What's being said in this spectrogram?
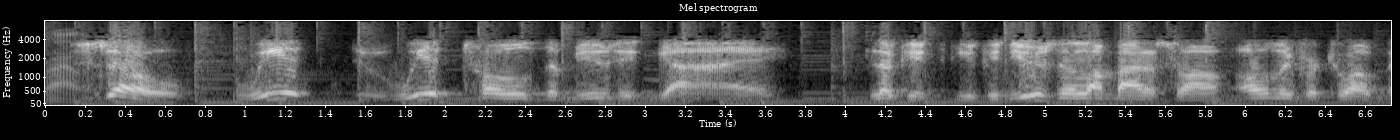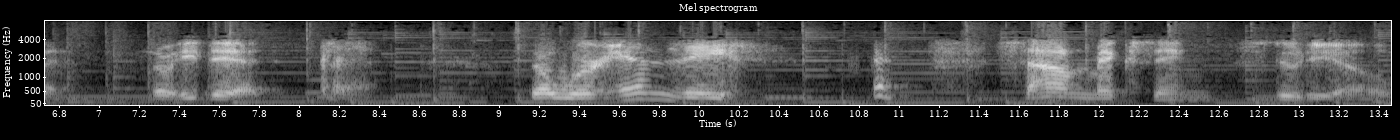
Wow. So we had, we had told the music guy, look, you, you can use the Lambada song only for 12 minutes. So he did. so we're in the sound mixing studio,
